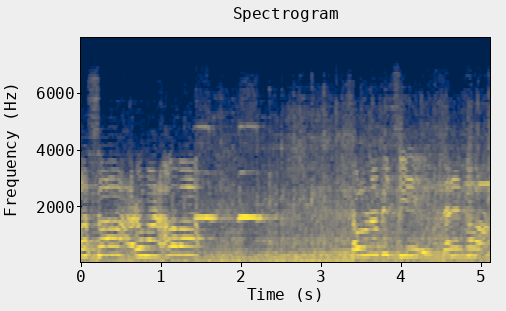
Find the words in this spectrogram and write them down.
Pasa Roman Halva, solo na bicí, Zdenekala.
